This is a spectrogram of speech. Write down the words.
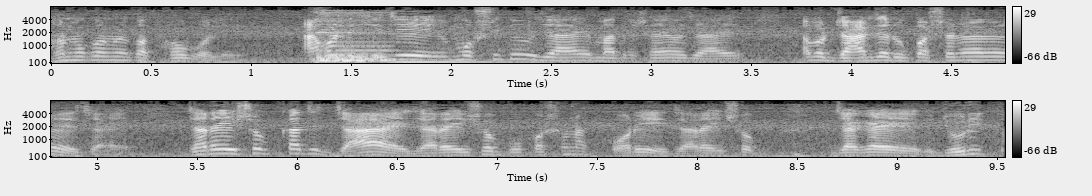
ধর্মকর্মের কথাও বলে। আবার দেখি যে মসজিদেও যায়, মাদ্রাসায়ও যায়, আবার যার যার উপাসনালয়ে যায়। যারা এইসব কাজে যায়, যারা এইসব উপাসনা করে, যারা এইসব জায়গায় জড়িত,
